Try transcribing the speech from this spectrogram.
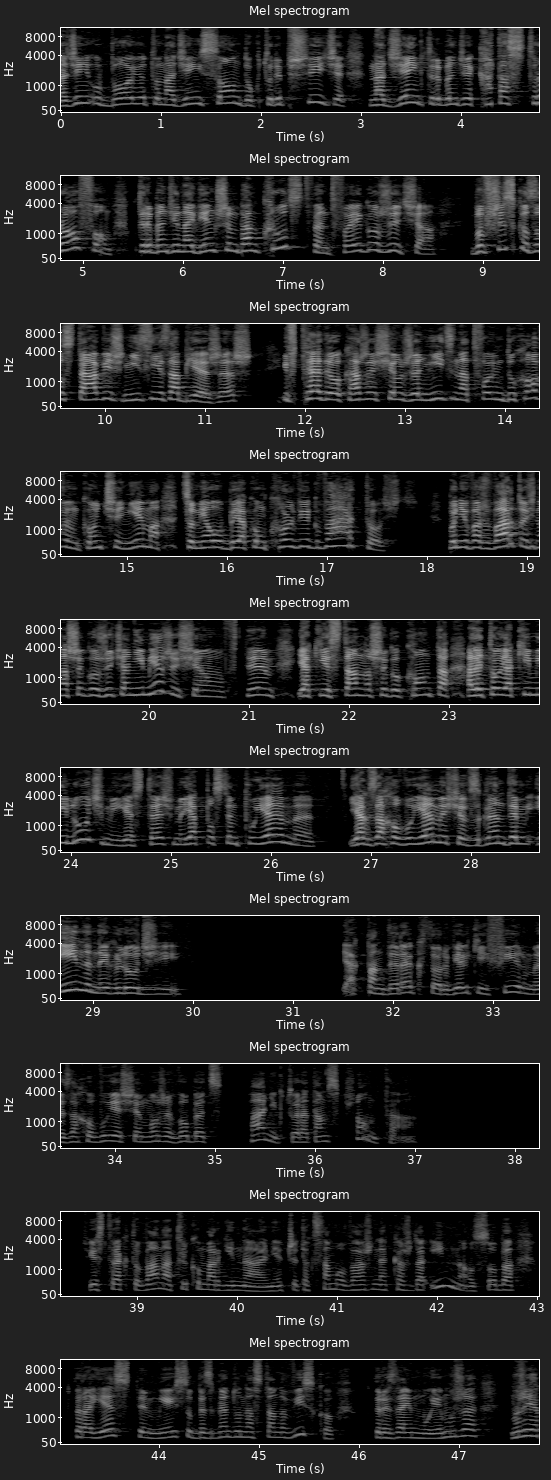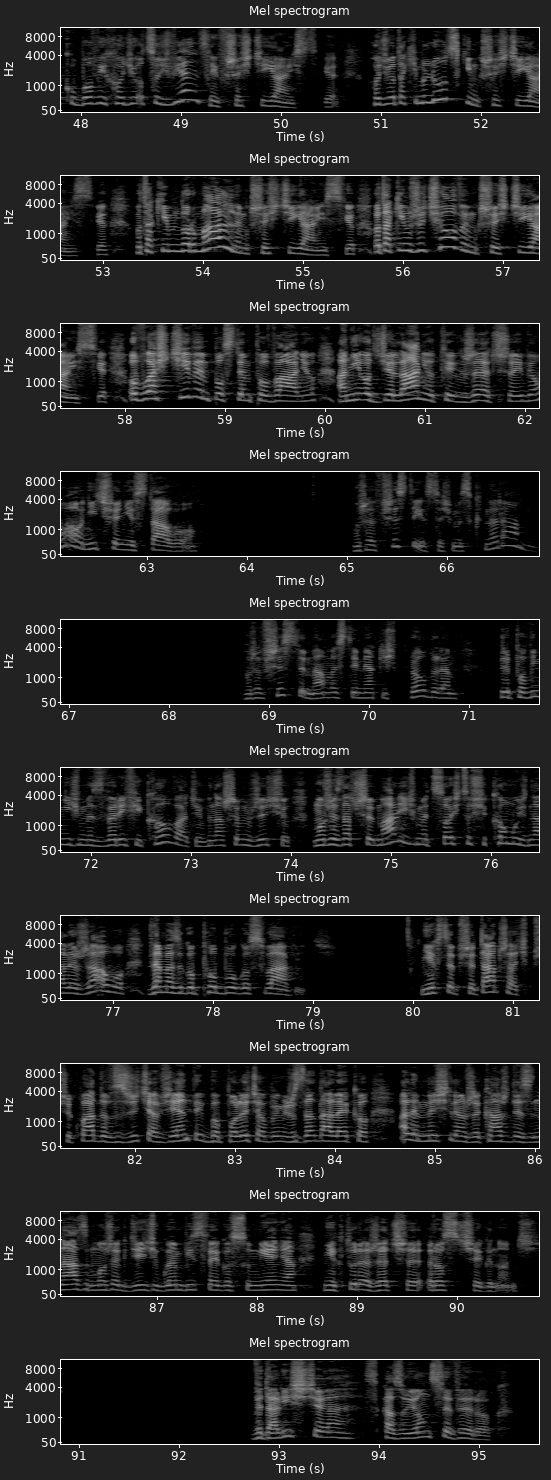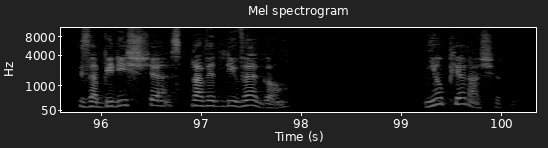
Na dzień uboju to na dzień sądu, który przyjdzie, na dzień, który będzie katastrofą, który będzie największym bankructwem Twojego życia, bo wszystko zostawisz, nic nie zabierzesz, i wtedy okaże się, że nic na Twoim duchowym koncie nie ma, co miałoby jakąkolwiek wartość ponieważ wartość naszego życia nie mierzy się w tym, jaki jest stan naszego konta, ale to, jakimi ludźmi jesteśmy, jak postępujemy, jak zachowujemy się względem innych ludzi. Jak pan dyrektor wielkiej firmy zachowuje się może wobec pani, która tam sprząta. Czy jest traktowana tylko marginalnie, czy tak samo ważna jak każda inna osoba, która jest w tym miejscu bez względu na stanowisko, które zajmuje. Może, może Jakubowi chodzi o coś więcej w chrześcijaństwie. Chodzi o takim ludzkim chrześcijaństwie, o takim normalnym chrześcijaństwie, o takim życiowym chrześcijaństwie, o właściwym postępowaniu, a nie oddzielaniu tych rzeczy i mówią, o nic się nie stało. Może wszyscy jesteśmy sknerami. Może wszyscy mamy z tym jakiś problem, który powinniśmy zweryfikować w naszym życiu. Może zatrzymaliśmy coś, co się komuś należało, zamiast go pobłogosławić. Nie chcę przytaczać przykładów z życia wziętych, bo poleciałbym już za daleko, ale myślę, że każdy z nas może gdzieś w głębi swojego sumienia niektóre rzeczy rozstrzygnąć. Wydaliście skazujący wyrok i zabiliście sprawiedliwego. Nie opiera się wam.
